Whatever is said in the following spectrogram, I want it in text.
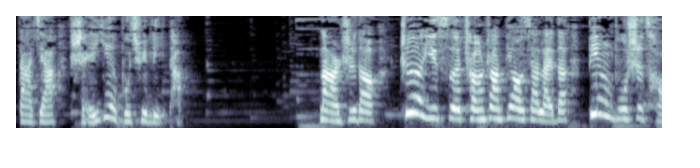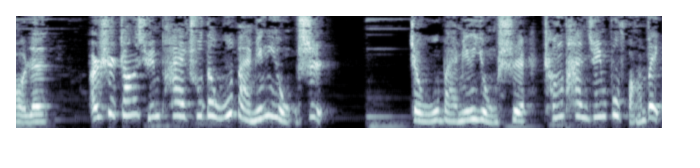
大家谁也不去理他。哪知道这一次城上掉下来的并不是草人，而是张巡派出的五百名勇士。这五百名勇士乘叛军不防备，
